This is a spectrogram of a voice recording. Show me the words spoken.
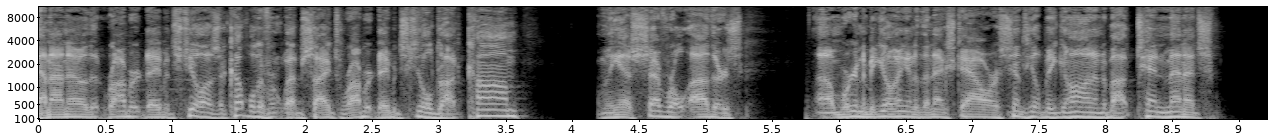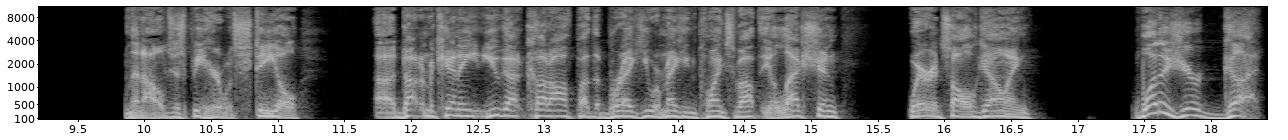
And I know that Robert David Steele has a couple different websites, robertdavidsteele.com. And he has several others. Um, we're going to be going into the next hour. Cynthia will be gone in about 10 minutes. And then I'll just be here with Steele. Uh, Dr. McKinney, you got cut off by the break. You were making points about the election, where it's all going. What is your gut?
